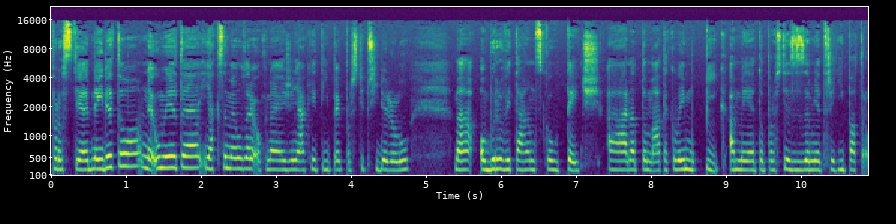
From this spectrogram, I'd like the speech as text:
Prostě nejde to, neumijete. Jak se mého tady okna je, že nějaký týpek prostě přijde dolů, má obrovitánskou tyč a na to má takový mupík a my je to prostě ze země třetí patro.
